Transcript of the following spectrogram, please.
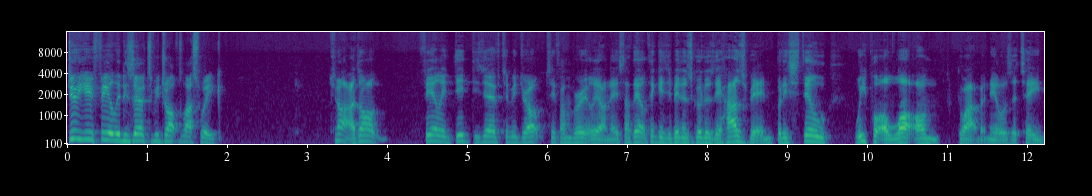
do you feel he deserved to be dropped last week? Do you know. I don't feel he did deserve to be dropped, if I'm brutally honest. I don't think he's been as good as he has been, but he's still, we put a lot on Dwight McNeil as a team.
